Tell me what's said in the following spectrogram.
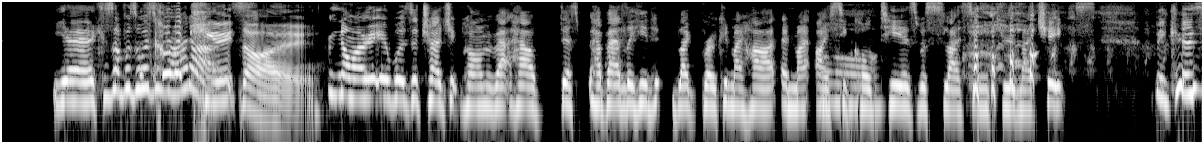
yeah, because I was always a Kind writer. cute though. No, it was a tragic poem about how des- how badly he'd like broken my heart and my icy Oh. cold tears were slicing through my cheeks because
